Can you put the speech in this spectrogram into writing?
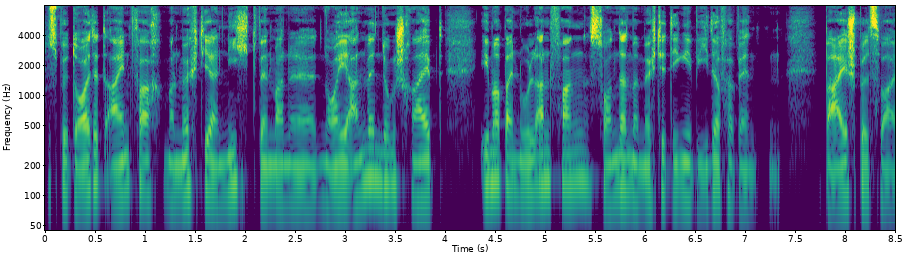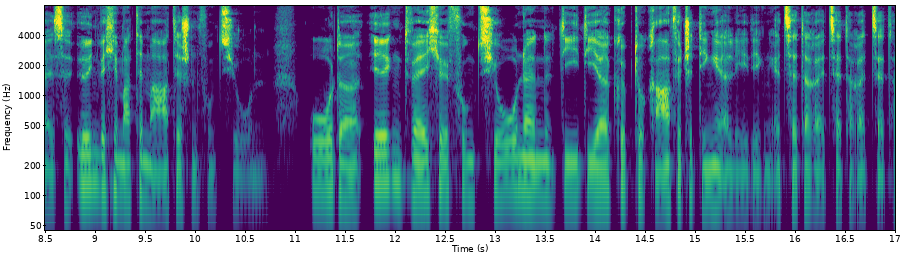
das bedeutet einfach, man möchte ja nicht, wenn man eine neue Anwendung schreibt, immer bei Null anfangen, sondern man möchte Dinge wiederverwenden. Beispielsweise irgendwelche mathematischen Funktionen oder irgendwelche Funktionen, die dir kryptografische Dinge erledigen, etc., etc., etc.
